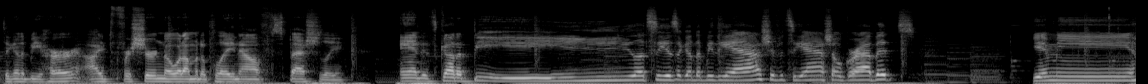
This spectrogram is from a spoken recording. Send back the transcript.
Is it gonna be her? I for sure know what I'm gonna play now, especially. And it's gonna be. Let's see, is it gonna be the Ash? If it's the Ash, I'll grab it. Give me.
